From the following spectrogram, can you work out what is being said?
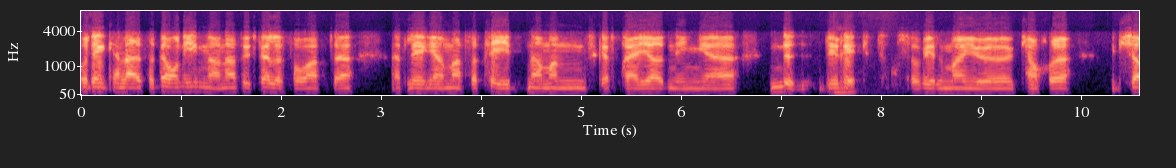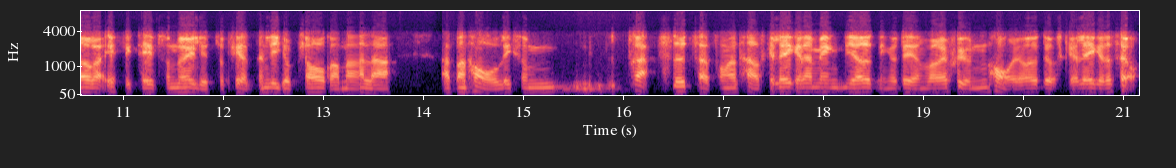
Och den kan läsa dagen innan, alltså istället för att, eh, att lägga en massa tid när man ska spraya gödning eh, nu direkt så vill man ju kanske köra effektivt som möjligt så fälten ligger klara med alla att man har liksom dragit slutsatsen att här ska jag lägga den mängd gödning och den variationen har jag och då ska jag lägga det så.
